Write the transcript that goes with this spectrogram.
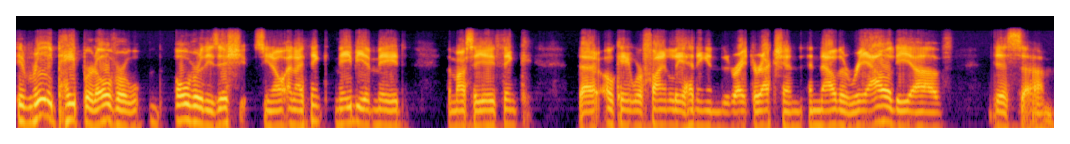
it really papered over over these issues, you know, and I think maybe it made the Marseillais think that okay we're finally heading in the right direction. And now the reality of this um,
